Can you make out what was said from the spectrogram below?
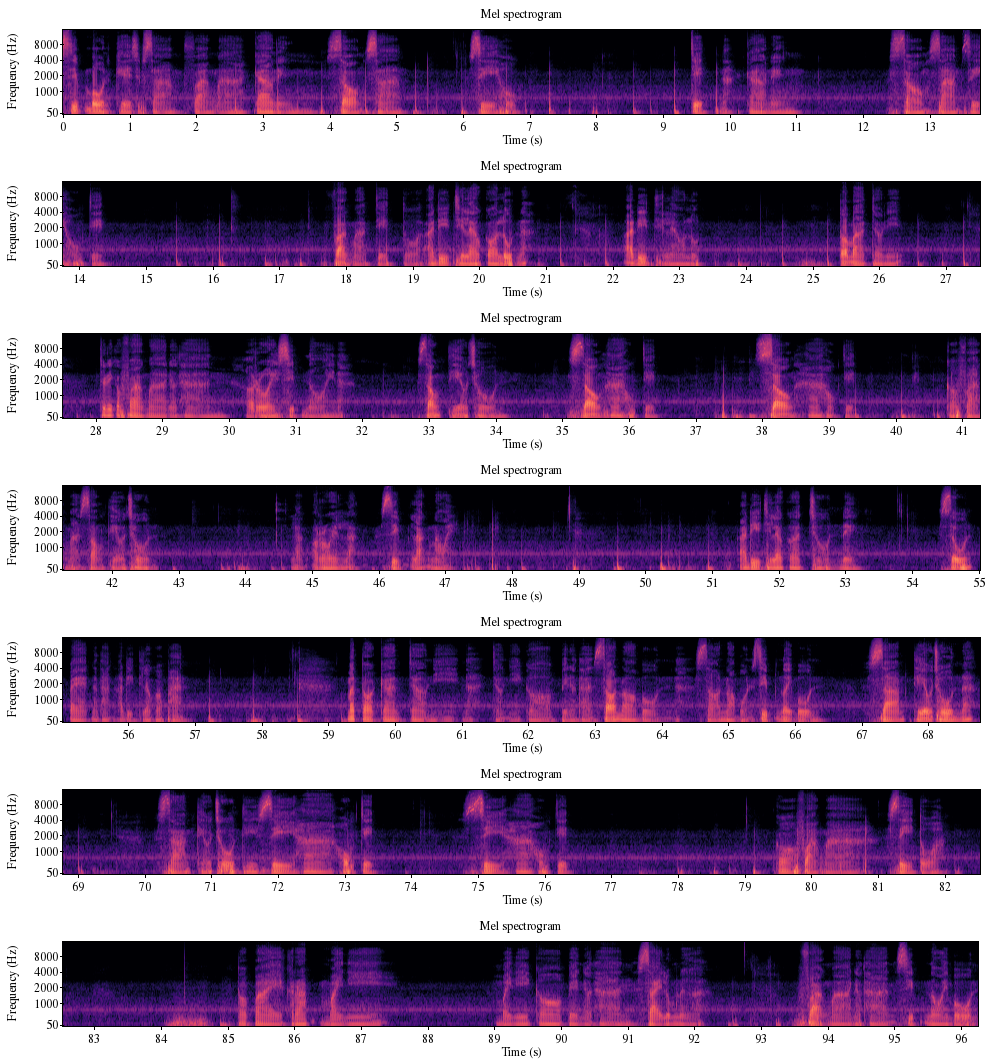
10 โบน K13 ฝากมา 91 2 3 4 6 7 นะ 91 2 3 4 6 7 ฝากมา 7 ตัว อดีตที่แล้วก็หลุดนะ อดีตที่แล้วหลุด ต่อมาเจ้านี้ เจ้านี้ก็ฝากมาแนวทางร้อยสิบหน่อยนะสองเถียวโชนสองห้าหกเจ็ดสองห้าหกเจ็ดก็ฝากมาสองแถวโชน หลักร้อยหลักสิบหลักหน่อย อดีตที่แล้วก็โชนหนึ่งศูนย์ แปดนะท่านอดีตที่แล้วก็ผ่าน มาต่อการเจ้านี้นะเจ้านี้ก็เป็นอาทานสอนอบนนะสอนอบนสิบหน่วยบนสามแถวโชนนะสามแถวโชนที่สี่ห้าหกเจ็ดสี่ห้าหกเจ็ดก็ฝากมาสี่ตัว ต่อไปครับใบนี้ ใบนี้ก็เป็นแนวทางสายลมเหนือ ฝากมาแนวทางสิบน้อยโบน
